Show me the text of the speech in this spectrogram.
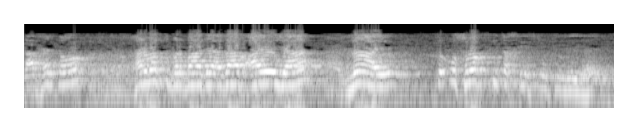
کافر تو ہر وقت برباد ہے، عذاب آئے یا نہ آئے، تو اس وقت کی تخصیص کیوں کی گئی ہے؟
